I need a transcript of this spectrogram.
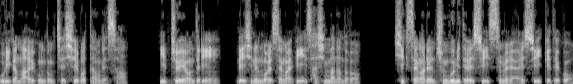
우리가 마을 공동체 실버타운에서 입주 회원들이 내시는 월 생활비 40만 원으로 식생활은 충분히 될 수 있음을 알 수 있게 되고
